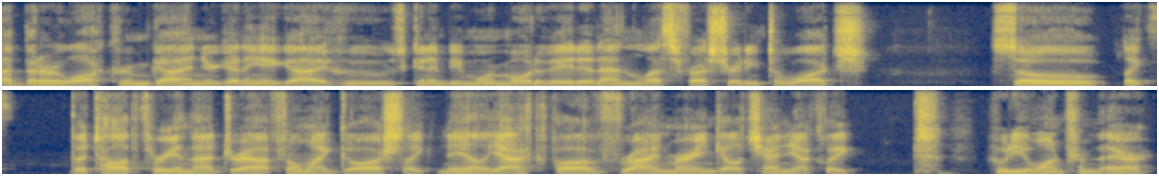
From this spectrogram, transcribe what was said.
a better locker room guy and you're getting a guy who's going to be more motivated and less frustrating to watch. So, like the top three in that draft, oh my gosh, like Nail, Yakupov, Ryan Murray, and Galchenyuk, like who do you want from there?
